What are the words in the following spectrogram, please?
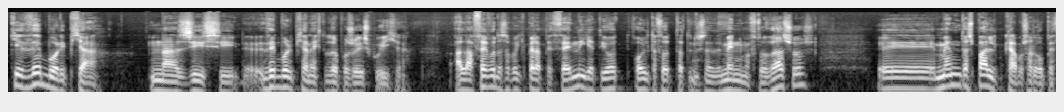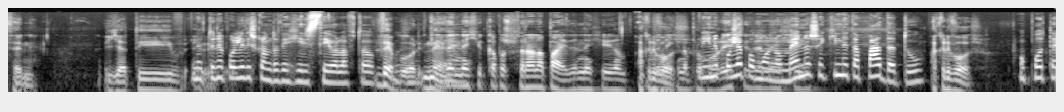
και δεν μπορεί πια να ζήσει, δεν μπορεί πια να έχει τον τρόπο ζωής που είχε αλλά φεύγοντας από εκεί πέρα πεθαίνει, γιατί ό, όλη τα ταυτότητα του είναι συνδεδεμένη με αυτό το δάσος, ε, μένοντας πάλι κάπως αργό πεθαίνει. Γιατί. Ναι, του είναι πολύ δύσκολο να το διαχειριστεί όλο αυτό. Δεν μπορεί. Ναι. δεν έχει κάπως πουθενά να πάει. Δεν έχει, Ακριβώς. Δεν έχει να προχωρήσει. Είναι πολύ απομονωμένο, έχει... εκεί είναι τα πάντα του. Ακριβώς. Οπότε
